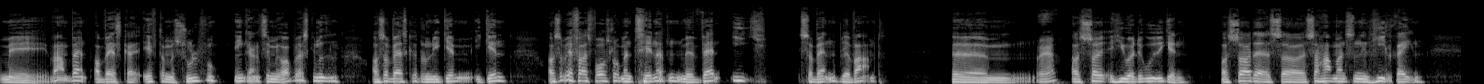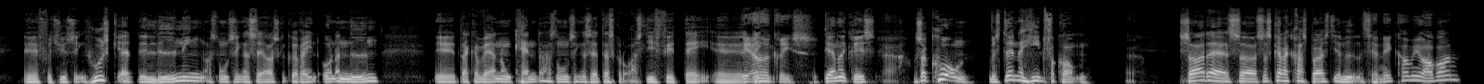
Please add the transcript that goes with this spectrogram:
med varmt vand, og vasker efter med sulfo, en gang til med opvaskemiddel, og så vasker du den igennem igen. Og så vil jeg faktisk foreslå, at man tænder den med vand i, så vandet bliver varmt. Øhm, Ja. og så hiver det ud igen. Og så, er det altså, så har man sådan en helt ren øh, frityrseng. Husk, at øh, ledningen og sådan nogle ting, altså, jeg også skal gøre rent under neden. Øh, der kan være nogle kanter og sådan nogle ting, altså, der skal du også lige fedt af. Øh, Det er noget gris. det er noget gris. Ja. Og så kurven, hvis den er helt forkommen. Så, er det altså, så skal der kras børste i midler til. Skal den ikke komme i opperen?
